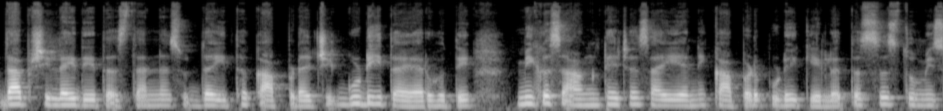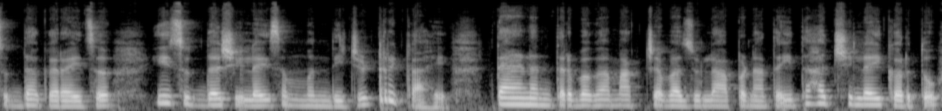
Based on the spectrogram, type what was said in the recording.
दाब शिलाई देत असताना सुद्धा इथं कापडाची गुडी तयार होते. मी कसं अंगठ्याच्या साह्याने कापड पुढे केलं तसंच तुम्ही सुद्धा करायचं. ही सुद्धा शिलाई संबंधीची ट्रिक आहे. त्यानंतर बघा मागच्या बाजूला आपण आता इथं शिलाई करतो.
